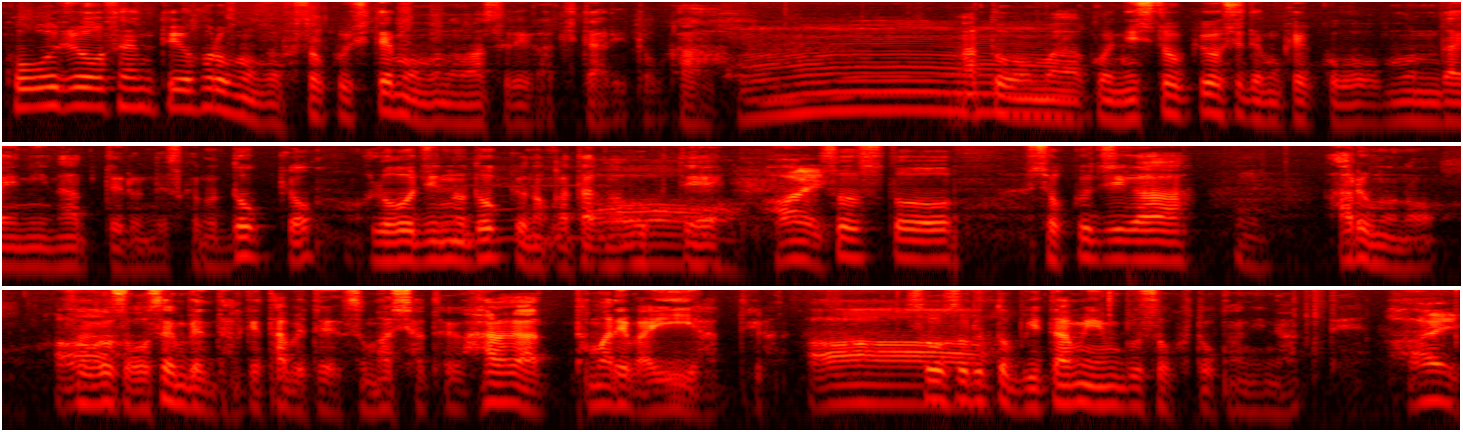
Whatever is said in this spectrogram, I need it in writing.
甲状腺というホルモンが不足しても物忘れが来たりとか。あとまあこれ西東京市でも結構問題になってるんですけど独居老人の独居の方が多くて、はい、そうすると食事があるもの、うん、それこそおせんべいだけ食べて済ましちゃって腹がたまればいいやっていう。そうするとビタミン不足とかになって、はい、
